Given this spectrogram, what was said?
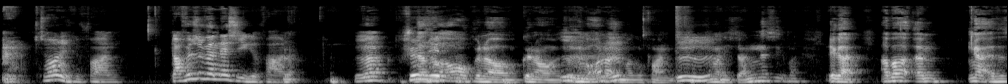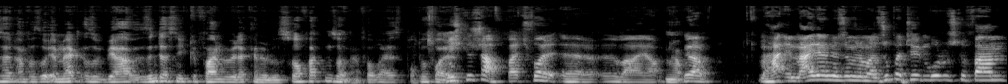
Ist auch nicht gefahren. Dafür sind wir Nessie gefahren. Ne? Schön das war auch, genau, genau. So sind wir auch noch Mhm. immer gefahren. Sind wir nicht dann Nessie gefahren? Egal. Aber, ähm, ja, es ist halt einfach so, ihr merkt, also wir sind das nicht gefahren, weil wir da keine Lust drauf hatten, sondern einfach, weil es proppevoll ist. Nicht geschafft, weil es voll äh, war, ja. Ja. ja. Im Ha- Im Mailand sind wir nochmal einen Supertötenmodus gefahren.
